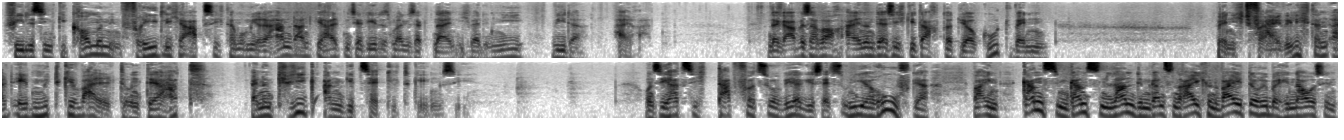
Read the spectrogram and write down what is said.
viele sind gekommen in friedlicher Absicht, haben um ihre Hand angehalten. Sie hat jedes Mal gesagt, nein, ich werde nie wieder heiraten. Und da gab es aber auch einen, der sich gedacht hat, ja gut, wenn, wenn nicht freiwillig, dann halt eben mit Gewalt. Und der hat einen Krieg angezettelt gegen sie. Und sie hat sich tapfer zur Wehr gesetzt. Und ihr Ruf, der war in ganz, im ganzen Land, im ganzen Reich und weit darüber hinaus, in,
